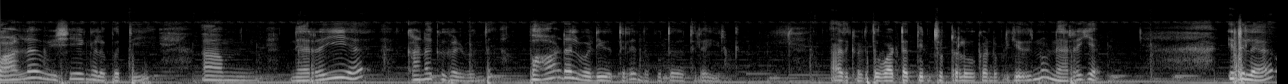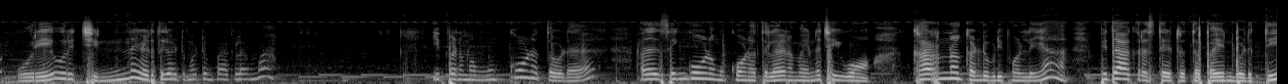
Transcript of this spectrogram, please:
பல விஷயங்களை பற்றி நிறைய கணக்குகள் வந்து பாடல் வடிவத்தில் இந்த புத்தகத்தில் இருக்குது அதுக்கடுத்து வட்டத்தின் சுற்றளவு கண்டுபிடிக்கிறது இன்னும் நிறைய. இதில் ஒரே ஒரு சின்ன எடுத்துக்காட்டு மட்டும் பார்க்கலாமா? இப்போ நம்ம முக்கோணத்தோட அதாவது செங்கோண முக்கோணத்தில் நம்ம என்ன செய்வோம்? கர்ணம் கண்டுபிடிப்போம் இல்லையா? பிதாகரஸ் தேற்றத்தை பயன்படுத்தி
